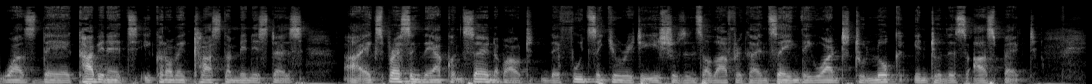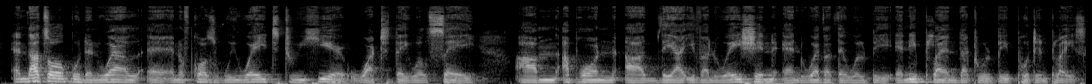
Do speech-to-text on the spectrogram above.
was the Cabinet Economic Cluster Ministers uh, expressing their concern about the food security issues in South Africa and saying they want to look into this aspect. And that's all good and well. and of course, we wait to hear what they will say um, upon uh, their evaluation and whether there will be any plan that will be put in place.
